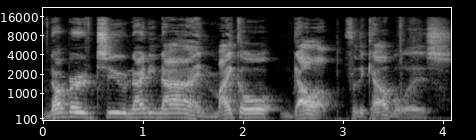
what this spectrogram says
Number 299, Michael Gallup for the Cowboys.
